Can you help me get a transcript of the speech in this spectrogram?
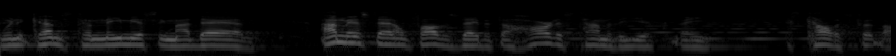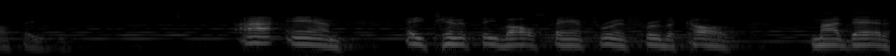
when it comes to me missing my dad. I missed that on Father's Day, but the hardest time of the year for me is college football season. I am a Tennessee Vols fan through and through because my dad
